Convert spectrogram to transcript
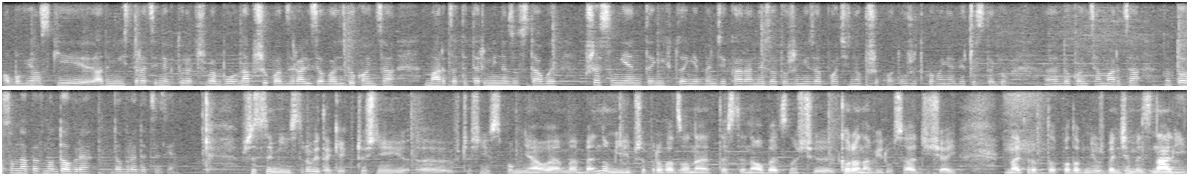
obowiązki administracyjne, które trzeba było na przykład zrealizować do końca marca, te terminy zostały przesunięte. Nikt tutaj nie będzie karany za to, że nie zapłaci na przykład użytkowania wieczystego e, do końca marca. No to są na pewno dobre, dobre decyzje. Wszyscy ministrowie, tak jak wcześniej, e, wcześniej wspomniałem, będą mieli przeprowadzone testy na obecność e, koronawirusa. Dzisiaj najprawdopodobniej już będziemy znali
